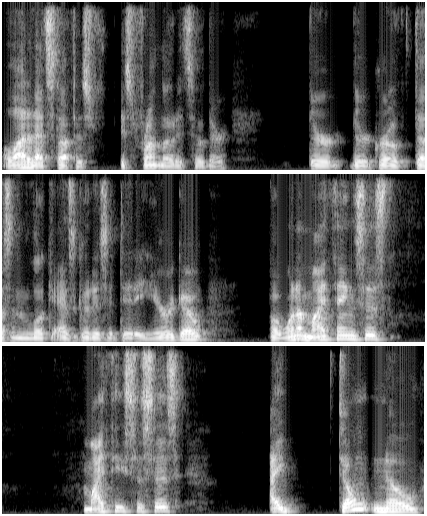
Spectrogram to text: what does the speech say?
a lot of that stuff is is front loaded, so their their their growth doesn't look as good as it did a year ago. But one of my things is my thesis is I don't know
